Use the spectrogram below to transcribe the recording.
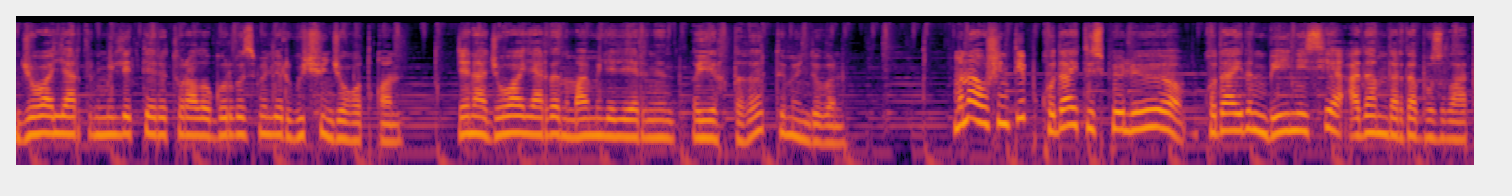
жубайлардын милдеттери тууралуу көргөзмөлөр күчүн жоготкон жана жубайлардын мамилелеринин ыйыктыгы төмөндөгөн. Мына ушинтип кудай түспөлүү кудайдын бейнеси адамдарда бузулат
